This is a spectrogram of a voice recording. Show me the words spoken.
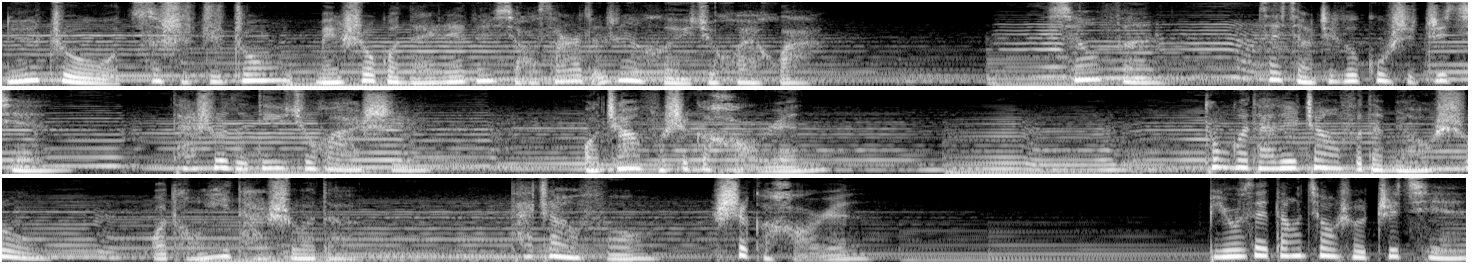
女主自始至终没说过男人跟小三儿的任何一句坏话，相反，在讲这个故事之前。她说的第一句话是：“我丈夫是个好人。”通过她对丈夫的描述，我同意她说的，她丈夫是个好人。比如在当教授之前，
